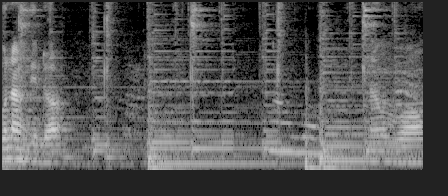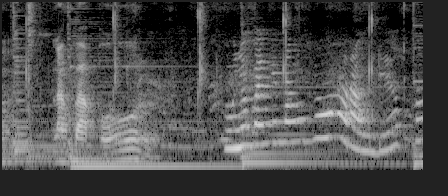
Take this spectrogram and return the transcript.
Tuku nang ndi, Dok? Ngawong. Nang wong nang bakul. Maunya pengen ngawong orang udah apa?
